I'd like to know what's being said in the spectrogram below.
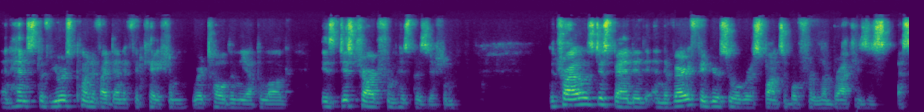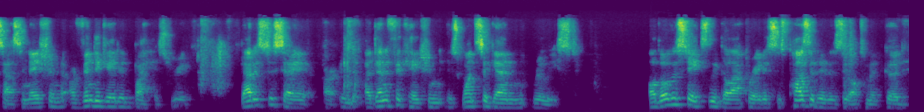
and hence the viewer's point of identification, we're told in the epilogue, is discharged from his position. The trial is disbanded, and the very figures who were responsible for Lambrakis' assassination are vindicated by history. That is to say, our identification is once again released. Although the state's legal apparatus is posited as the ultimate good,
